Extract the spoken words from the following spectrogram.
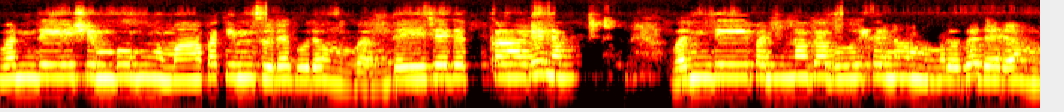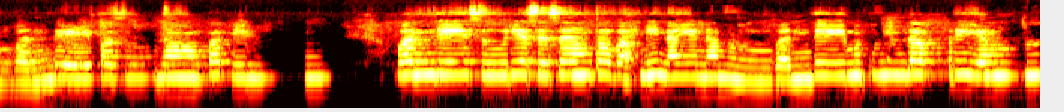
वन्दे शिम्भुमापतिं सुरगुरुम् वन्दे जगत्कारणम्। वन्दे पन्नगभूषणम् मृगधरम् वन्दे पशूनाम् पतिम्। वन्दे सूर्यशशाङ्कवह्निनयनम् वन्दे मुकुन्दप्रियम्।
